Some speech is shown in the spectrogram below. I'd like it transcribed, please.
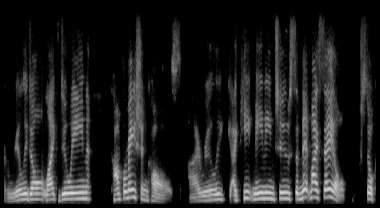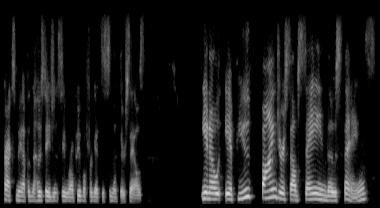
I really don't like doing confirmation calls. I really I keep meaning to submit my sale. Still cracks me up in the host agency world. People forget to submit their sales. You know, if you find yourself saying those things,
